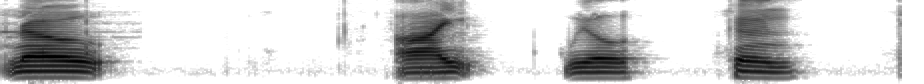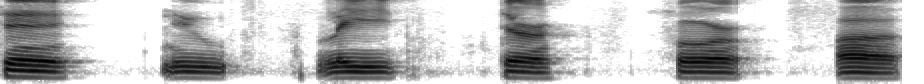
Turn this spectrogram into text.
Now I will continue later for a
